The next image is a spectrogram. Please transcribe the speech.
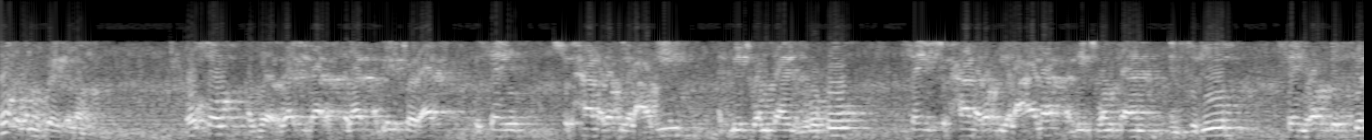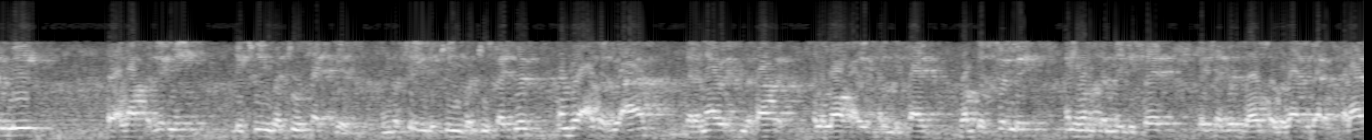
or the one who prays alone. Also, of the wajibat of salat, obligatory act, is saying Subhana Rabbi al-Azim at least one time in ruku, saying Subhana Rabbi al-Ala at least one time in sujood, saying Rabbi firli, or Allah forgive me, between the two sajdas, and the sitting between the two sajdas, and there are other du'as that are narrated from the Prophet sallallahu alayhi wa sallam besides Rabbi firli, any one of them may be said, they said this is also the wajibat of salat,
